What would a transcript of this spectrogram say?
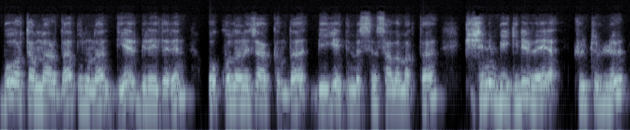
bu ortamlarda bulunan diğer bireylerin o kullanıcı hakkında bilgi edinmesini sağlamakta, kişinin bilgili veya kültürlü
